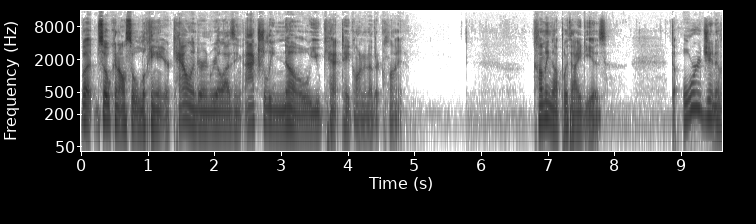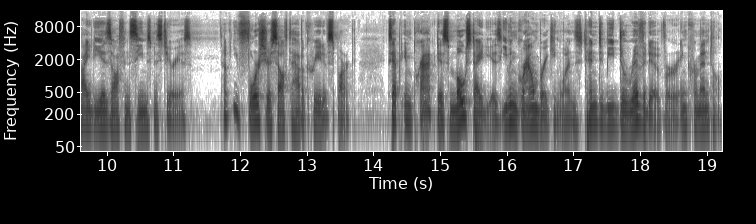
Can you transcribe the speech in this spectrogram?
but so can also looking at your calendar and realizing, actually, no, you can't take on another client. Coming up with ideas the origin of ideas often seems mysterious. How can you force yourself to have a creative spark? Except in practice, most ideas, even groundbreaking ones, tend to be derivative or incremental.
